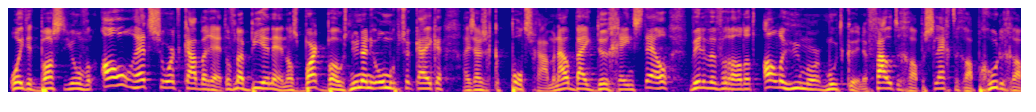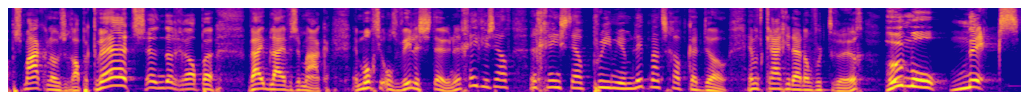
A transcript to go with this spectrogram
Ooit het bastion van al het soort cabaret. Of naar BNN. Als Bart Boos nu naar die omroep zou kijken, hij zou zich kapot schamen. Nou, bij De Geen Stijl willen we vooral dat alle humor moet kunnen. Foute grappen, slechte grappen, goede grappen, smakeloze grappen, kwetsende grappen. Wij blijven ze maken. En mocht je ons willen steunen, geef jezelf een Geen Stijl Premium lidmaatschap cadeau. En wat krijg je daar dan voor terug? Hummel niks.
